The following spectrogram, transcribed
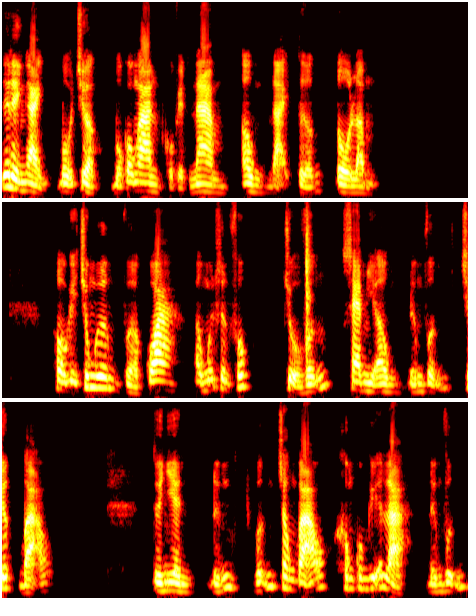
Đây là hình ảnh Bộ trưởng Bộ Công an của Việt Nam, ông Đại tướng Tô Lâm. Hội nghị Trung ương vừa qua, ông Nguyễn Xuân Phúc trụ vững xem như ông đứng vững trước bão. Tuy nhiên, đứng vững trong bão không có nghĩa là đứng vững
